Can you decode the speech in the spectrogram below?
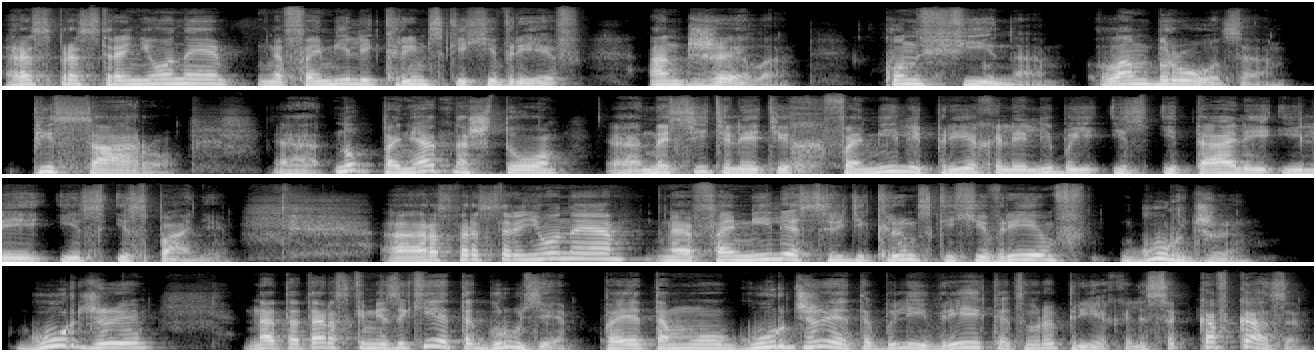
распространенные фамилии крымских евреев – Анджела, Конфина, Ламброза, Писаро. Э, ну, понятно, что носители этих фамилий приехали либо из Италии или из Испании. Распространенная фамилия среди крымских евреев – Гурджи. Гурджи на татарском языке это Грузия. Поэтому гурджи – это были евреи, которые приехали с Кавказа.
